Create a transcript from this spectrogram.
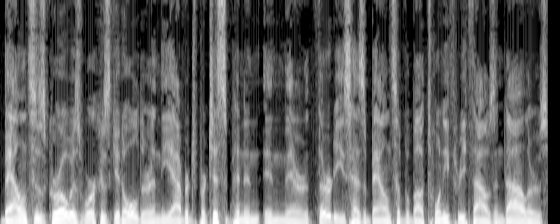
Balances grow as workers get older, and the average participant in, in their 30s has a balance of about $23,000,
